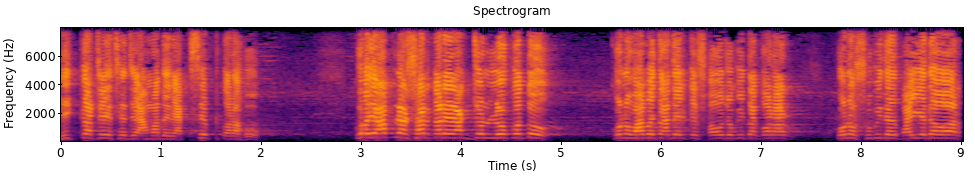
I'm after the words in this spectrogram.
ভিক্ষা চেয়েছে যে আমাদের অ্যাকসেপ্ট করা হোক। কই আপনার সরকারের একজন লোকও তো কোনোভাবে তাদেরকে সহযোগিতা করার কোনো সুবিধা পাইয়ে দেওয়ার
